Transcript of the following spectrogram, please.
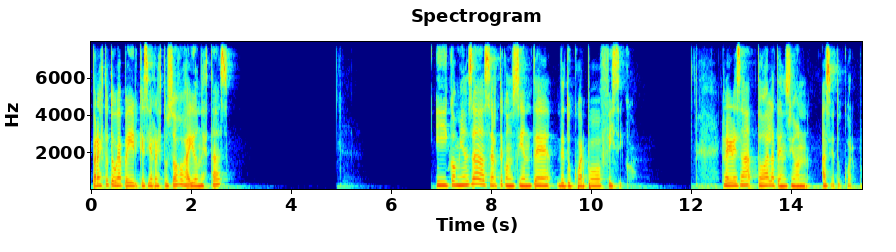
Para esto te voy a pedir que cierres tus ojos ahí donde estás y comienza a hacerte consciente de tu cuerpo físico. Regresa toda la atención hacia tu cuerpo.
